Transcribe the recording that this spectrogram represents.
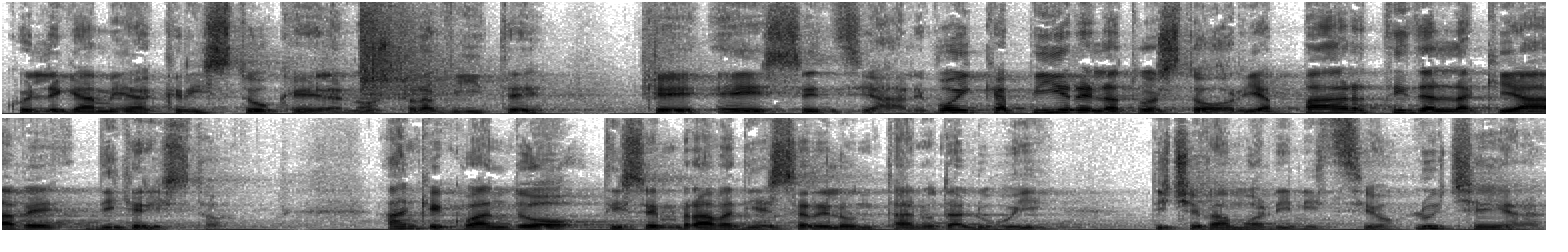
Quel legame a Cristo che è la nostra vita, che è essenziale. Vuoi capire la tua storia? Parti dalla chiave di Cristo. Anche quando ti sembrava di essere lontano da Lui, dicevamo all'inizio, Lui c'era.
